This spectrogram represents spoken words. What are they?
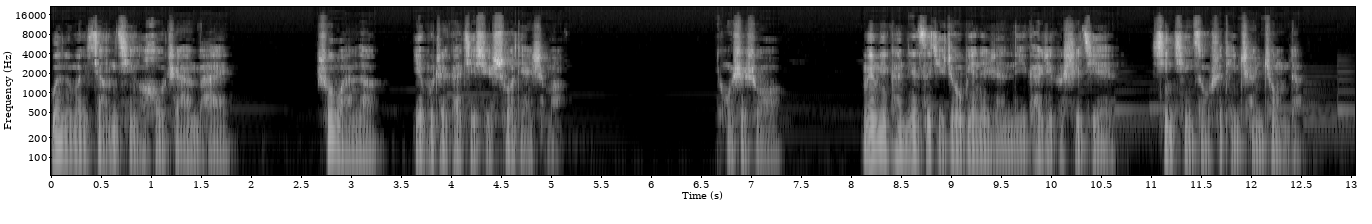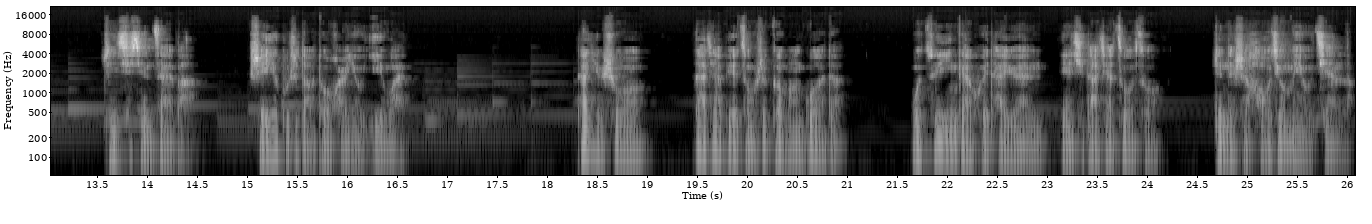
问了问详情和后事安排，说完了也不知该继续说点什么。同事说，每每看见自己周边的人离开这个世界，心情总是挺沉重的。珍惜现在吧，谁也不知道多会儿有意外。他也说：“大家别总是各忙各的，我最应该回太原联系大家坐坐，真的是好久没有见了。”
